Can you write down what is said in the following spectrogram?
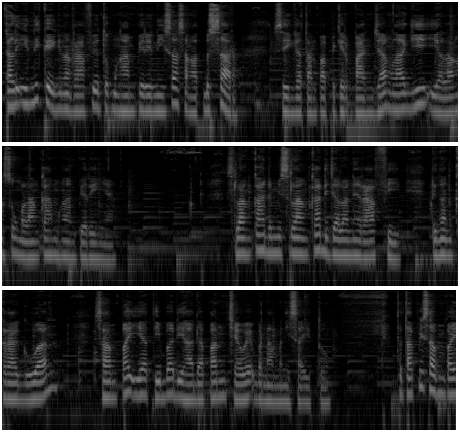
Kali ini keinginan Raffi untuk menghampiri Nisa sangat besar, sehingga tanpa pikir panjang lagi ia langsung melangkah menghampirinya. Selangkah demi selangkah dijalani Raffi dengan keraguan sampai ia tiba di hadapan cewek bernama Nisa itu. Tetapi sampai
